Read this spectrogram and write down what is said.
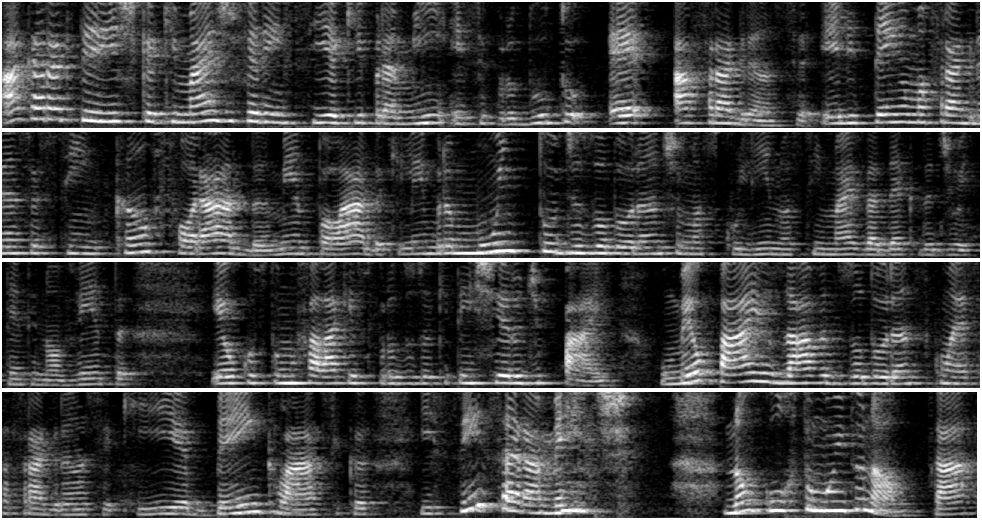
A característica que mais diferencia aqui para mim esse produto é a fragrância. Ele tem uma fragrância assim canforada, mentolada, que lembra muito desodorante masculino, assim, mais da década de 80 e 90 eu costumo falar que esse produto aqui tem cheiro de pai. O meu pai usava desodorantes com essa fragrância aqui, é bem clássica e sinceramente não curto muito não, tá?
